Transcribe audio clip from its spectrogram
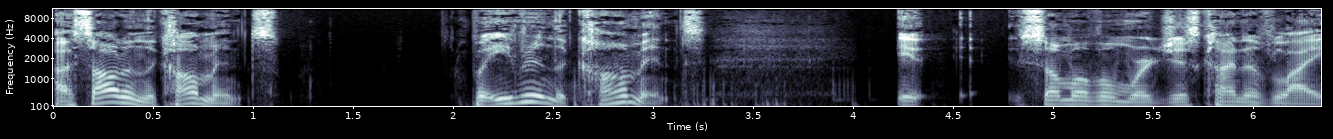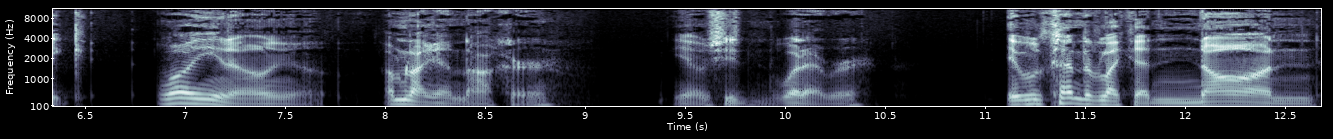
I saw it in the comments, but even in the comments, it some of them were just kind of like, "Well, you know, you know I'm not gonna knock her. You know, she's whatever." It was kind of like a non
